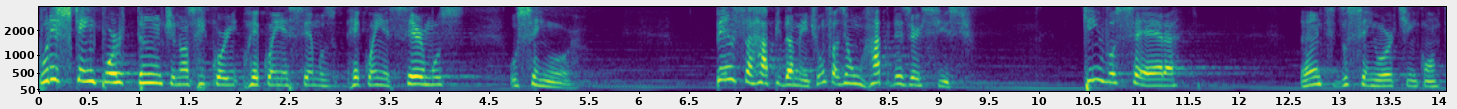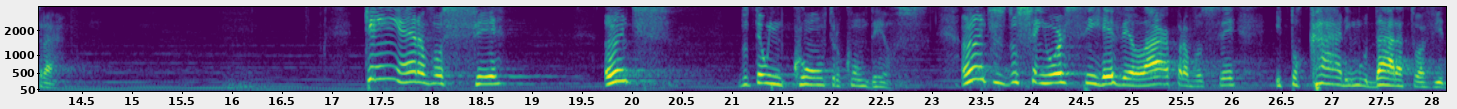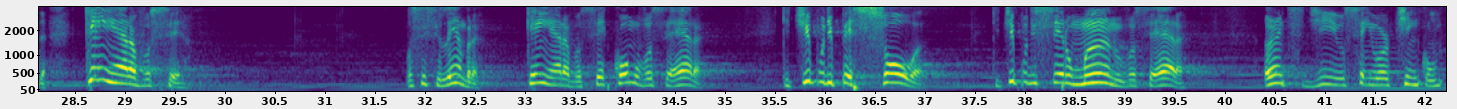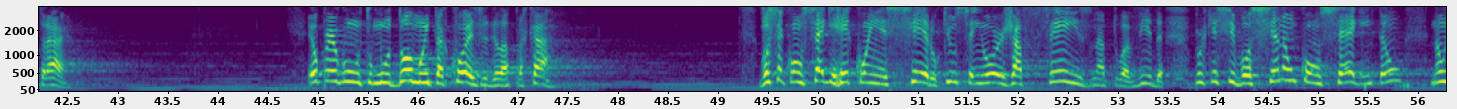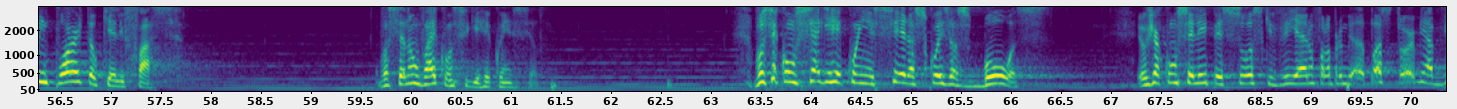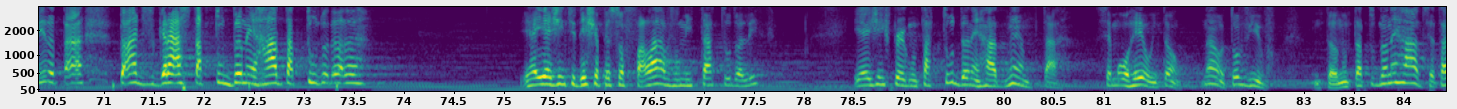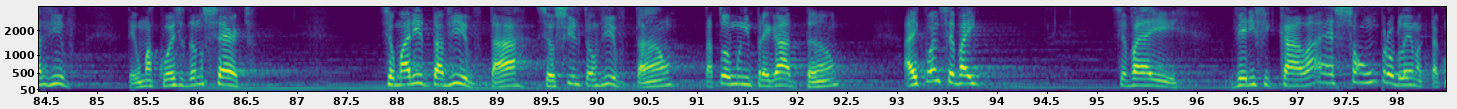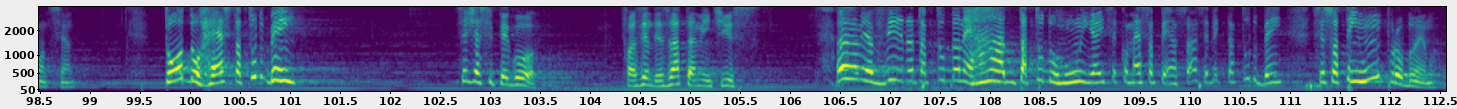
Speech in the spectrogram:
Por isso que é importante nós reconhecermos, reconhecermos o Senhor. Pensa rapidamente, vamos fazer um rápido exercício. Quem você era antes do Senhor te encontrar? Quem era você antes do teu encontro com Deus? Antes do Senhor se revelar para você e tocar e mudar a tua vida. Quem era você? Você se lembra? Quem era você? Como você era? Que tipo de pessoa? Que tipo de ser humano você era? antes de o Senhor te encontrar? Eu pergunto, mudou muita coisa de lá para cá? Você consegue reconhecer o que o Senhor já fez na tua vida? Porque se você não consegue, então não importa o que Ele faça, você não vai conseguir reconhecê-lo. Você consegue reconhecer as coisas boas, eu já aconselhei pessoas que vieram falar para mim, ah, pastor, minha vida está tá uma desgraça, está tudo dando errado, está tudo. E aí a gente deixa a pessoa falar, vomitar tudo ali. E aí a gente pergunta, está tudo dando errado mesmo? Tá. Você morreu então? Não, eu estou vivo. Então não está tudo dando errado, você está vivo. Tem uma coisa dando certo. Seu marido está vivo? Tá. Seus filhos estão vivos? Estão. Está todo mundo empregado? Estão. Aí quando você vai, você vai verificar lá, é só um problema que está acontecendo. Todo o resto está tudo bem. Você já se pegou fazendo exatamente isso? Ah, minha vida está tudo dando errado, está tudo ruim. Aí você começa a pensar, você vê que está tudo bem. Você só tem um problema.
